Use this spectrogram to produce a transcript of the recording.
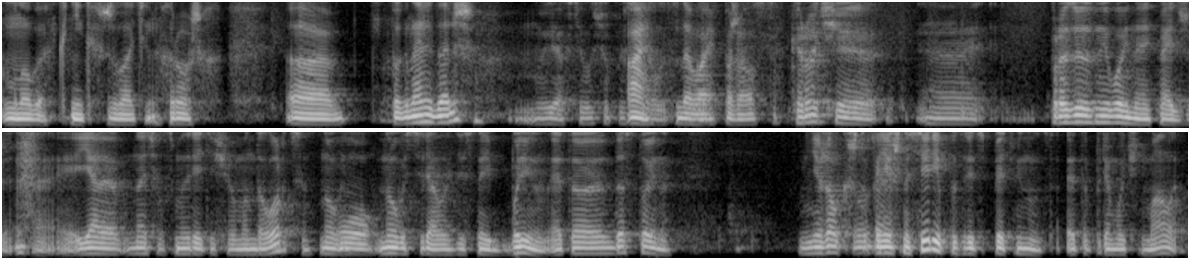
много книг, желательно, хороших. А, погнали дальше? Ну, я хотел еще про А, сериалы сказать. давай, пожалуйста. Короче, э, про Звездные войны, опять же. Э, Я начал смотреть еще Мандалорцы, новый, новый сериал Дисней. Блин, это достойно. Мне жалко, что, Ну да. конечно, серии по 35 минут. Это прям очень мало.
